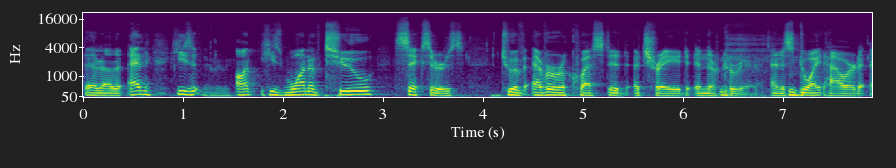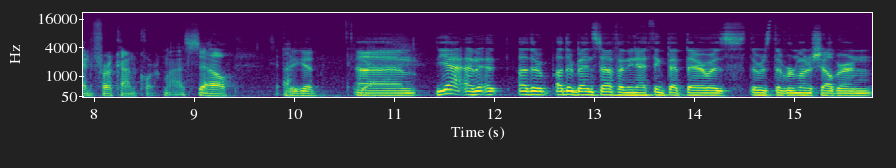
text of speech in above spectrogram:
than other. And he's on. He's one of two Sixers to have ever requested a trade in their career, and it's Dwight Howard and Furkan Korkmaz. So, Pretty good. Yeah. Um, yeah, I mean, uh, other other Ben stuff. I mean, I think that there was there was the Ramona Shelburne,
